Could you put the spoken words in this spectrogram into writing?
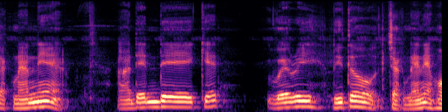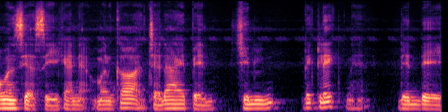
จากนั้นเนี่ย then they get very little จากนั้นเนี่ยพอมันเสียดสีกันเนี่ยมันก็จะได้เป็นชิ้นเล็กๆนะฮะ then they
